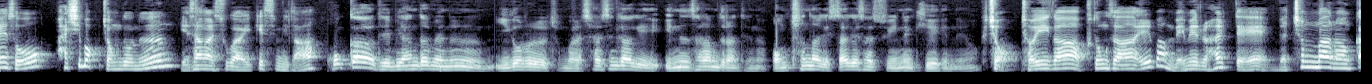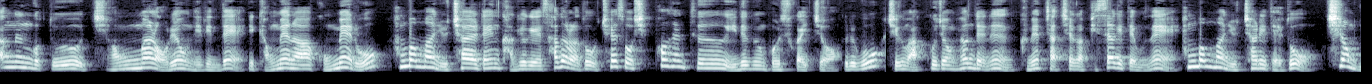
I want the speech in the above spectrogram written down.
최소 80억 정도는 예상할 수가 있겠습니다. 호가 대비한다면은 이거를 정말 살 생각이 있는 사람들한테는 엄청나게 싸게 살 수 있는 기회겠네요. 그쵸. 저희가 부동산 일반 매매를 할 때 몇 천만 원 깎는 것도 정말 어려운 일인데 이 경매나 공매로 한 번만 유찰된 가격에 사더라도 최소 10% 이득은 볼 수가 있죠. 그리고 지금 압구정 현대는 금액 자체가 비싸기 때문에 한 번만 유찰이 돼도 7억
